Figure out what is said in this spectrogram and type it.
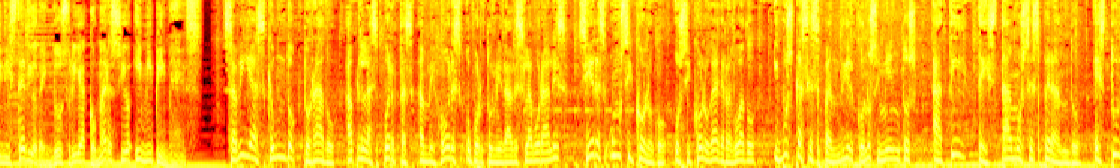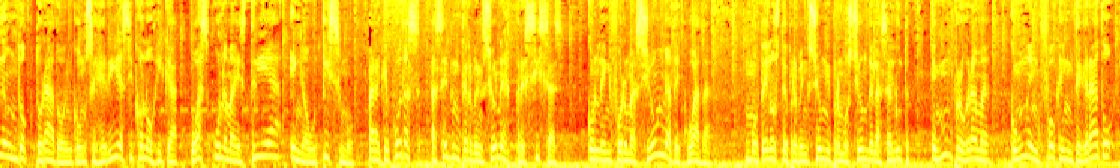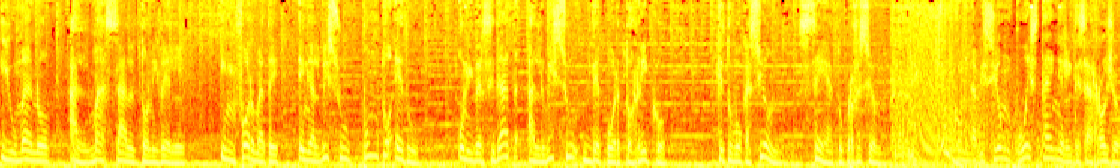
Ministerio de Industria, Comercio y MIPIMES. ¿Sabías que un doctorado abre las puertas a mejores oportunidades laborales? Si eres un psicólogo o psicóloga graduado y buscas expandir conocimientos, a ti te estamos esperando. Estudia un doctorado en consejería psicológica o haz una maestría en autismo para que puedas hacer intervenciones precisas con la información adecuada, modelos de prevención y promoción de la salud en un programa con un enfoque integrado y humano al más alto nivel. Infórmate en albisu.edu, Universidad Albisu de Puerto Rico. Que tu vocación sea tu profesión. Con la visión puesta en el desarrollo,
